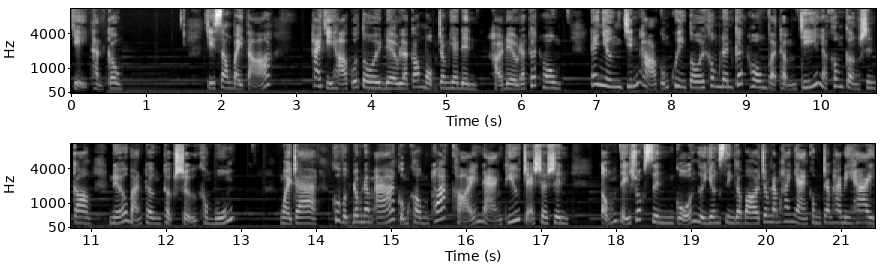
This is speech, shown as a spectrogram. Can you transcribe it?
chị thành công. Chị Song bày tỏ, Hai chị họ của tôi đều là con một trong gia đình, họ đều đã kết hôn. Thế nhưng chính họ cũng khuyên tôi không nên kết hôn và thậm chí là không cần sinh con nếu bản thân thật sự không muốn. Ngoài ra, khu vực Đông Nam Á cũng không thoát khỏi nạn thiếu trẻ sơ sinh. Tổng tỷ suất sinh của người dân Singapore trong năm 2022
